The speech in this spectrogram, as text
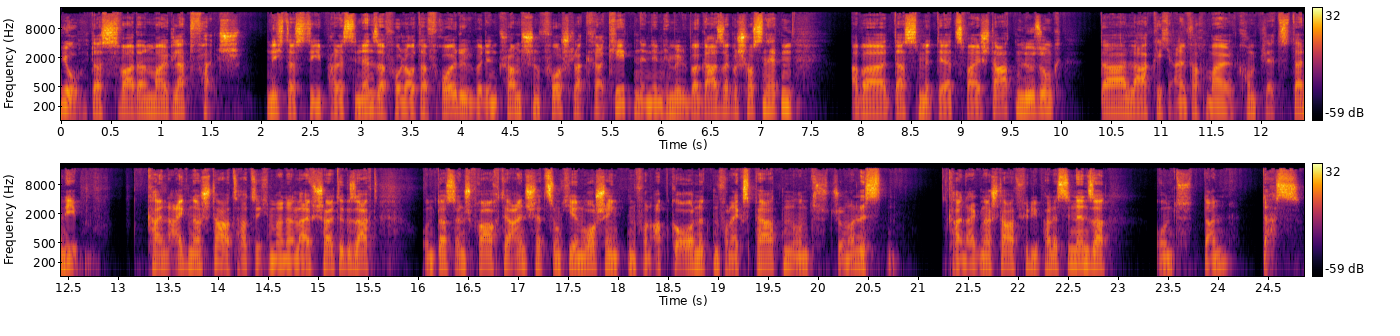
Jo, das war dann mal glatt falsch. Nicht, dass die Palästinenser vor lauter Freude über den Trumpschen Vorschlag Raketen in den Himmel über Gaza geschossen hätten, aber das mit der Zwei-Staaten-Lösung, da lag ich einfach mal komplett daneben. Kein eigener Staat, hatte ich in meiner Live-Schalte gesagt, und das entsprach der Einschätzung hier in Washington von Abgeordneten, von Experten und Journalisten. Kein eigener Staat für die Palästinenser. Und dann das.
